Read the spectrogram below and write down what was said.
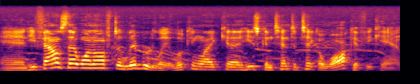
and he fouls that one off deliberately, looking like uh, he's content to take a walk if he can.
